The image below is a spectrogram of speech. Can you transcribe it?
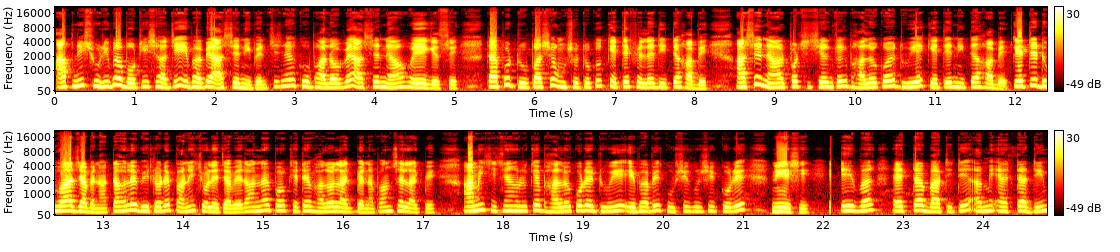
আপনি ছুরি বা বটি সাজিয়ে এভাবে আসে নেবেন। চিচিঙ্গা খুব ভালোভাবে আসে নেওয়া হয়ে গেছে। তারপর দুপাশে অংশটুকু কেটে ফেলে দিতে হবে। আসে নেওয়ার পর চিচিঙ্গাকে ভালো করে ধুয়ে কেটে নিতে হবে। কেটে ধোয়া যাবে না, তাহলে ভিতরে পানি চলে যাবে। রান্নার পর খেতে ভালো লাগবে না পাংসে লাগবে। আমি চিচিঙ্গাগুলোকে ভালো করে ধুয়ে এভাবে কুচি কুচি করে নিয়েছি। এবার একটা বাটিতে আমি একটা ডিম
